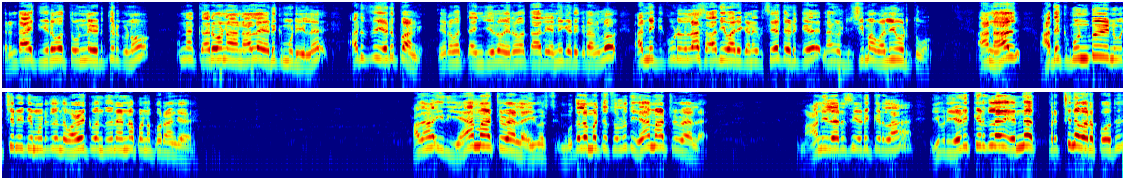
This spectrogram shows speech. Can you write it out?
ரெண்டாயிரத்தி இருபத்தி எடுத்திருக்கணும். ஆனால் கரோனானால எடுக்க முடியல. அடுத்து எடுப்பாங்க. இருபத்தஞ்சிலோ இருபத்தாறு என்னைக்கு எடுக்கிறாங்களோ அன்னைக்கு கூடுதலாக சாதிவாரி கணக்கு சேர்த்து எடுக்க நாங்கள் நிச்சயமாக வலியுறுத்துவோம். ஆனால் அதுக்கு முன்பு உச்சநீதிமன்றத்தில் இந்த வழக்கு வந்ததுன்னா என்ன பண்ண போறாங்க? அதனால இது ஏமாற்று வேலை. இவர் முதலமைச்சர் சொல்றது ஏமாற்று வேலை. மாநில அரசு எடுக்கிறலாம். இவர் எடுக்கிறதுல என்ன பிரச்சனை வரப்போகுது?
